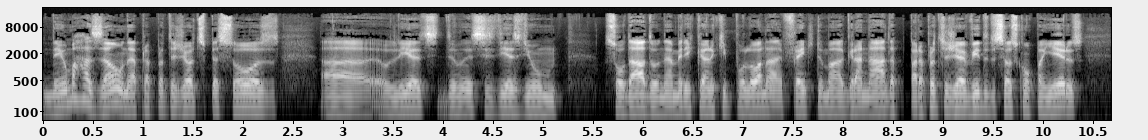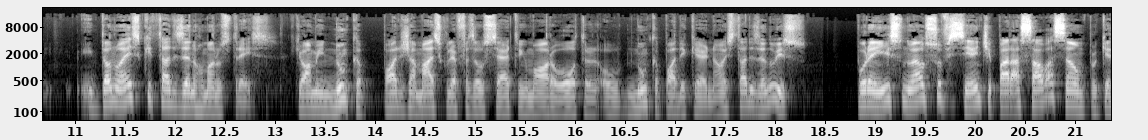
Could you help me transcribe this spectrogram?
nenhuma razão, né, para proteger outras pessoas. Uh, eu li esses dias de um soldado né, americano que pulou na frente de uma granada para proteger a vida dos seus companheiros. Então não é isso que está dizendo Romanos 3. Que o homem nunca pode jamais escolher fazer o certo em uma hora ou outra, ou nunca pode querer, não está dizendo isso. Porém, isso não é o suficiente para a salvação, porque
